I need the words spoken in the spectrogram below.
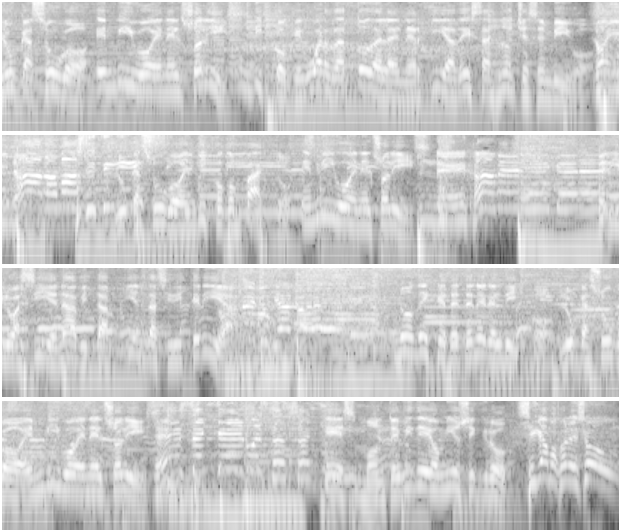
Lucas Hugo en vivo en El Solís, un disco que guarda toda la energía de esas noches en vivo. No hay nada más difícil. Lucas Hugo en disco compacto, en vivo en El Solís. Déjame querer. Pedilo así en Habitat, tiendas y disquerías. No dejes de tener el disco. Lucas Hugo en vivo en El Solís. Ese estás aquí. Es Montevideo Music Group. Sigamos con el show.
